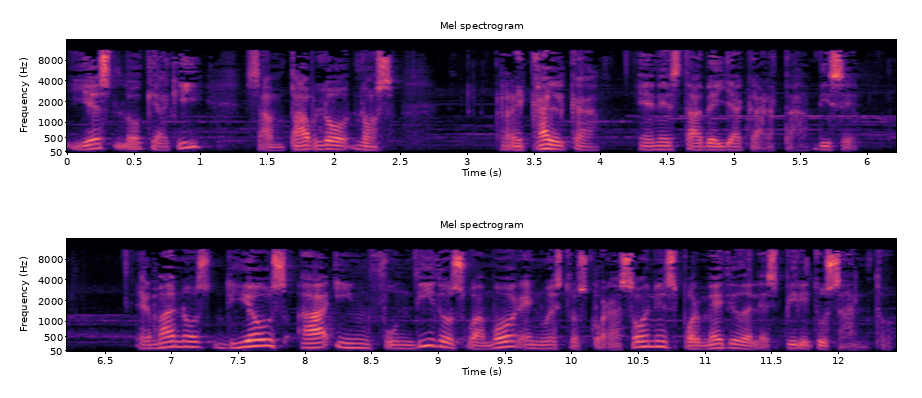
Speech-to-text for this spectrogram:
Y es lo que aquí San Pablo nos recalca en esta bella carta. Dice, Hermanos, Dios ha infundido su amor en nuestros corazones por medio del Espíritu Santo,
